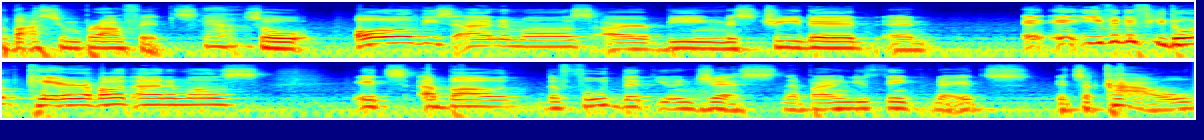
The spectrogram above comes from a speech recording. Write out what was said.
tumaas yung profits. Yeah. So all these animals are being mistreated and even if you don't care about animals, it's about the food that you ingest. Na parang you think na it's it's a cow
